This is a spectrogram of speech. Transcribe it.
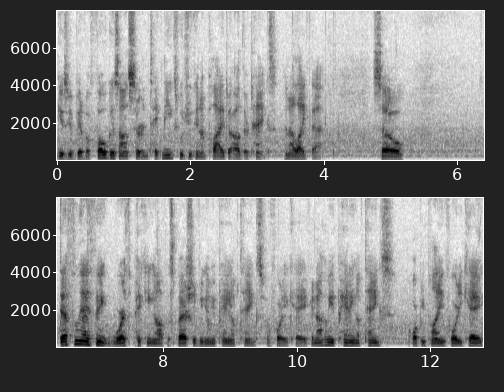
gives you a bit of a focus on certain techniques which you can apply to other tanks, and I like that. So definitely, I think worth picking up, especially if you're gonna be paying up tanks for 40k. If you're not gonna be painting up tanks or be playing 40k,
